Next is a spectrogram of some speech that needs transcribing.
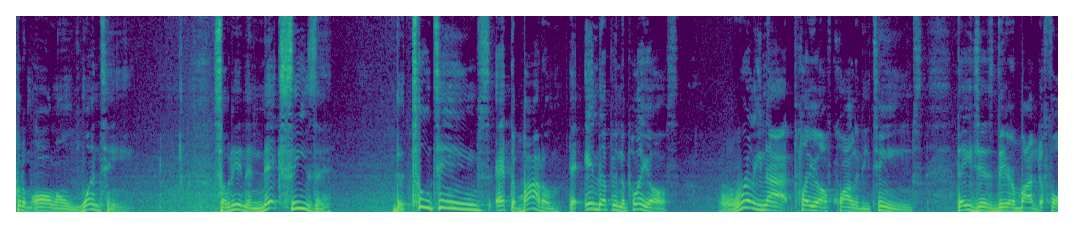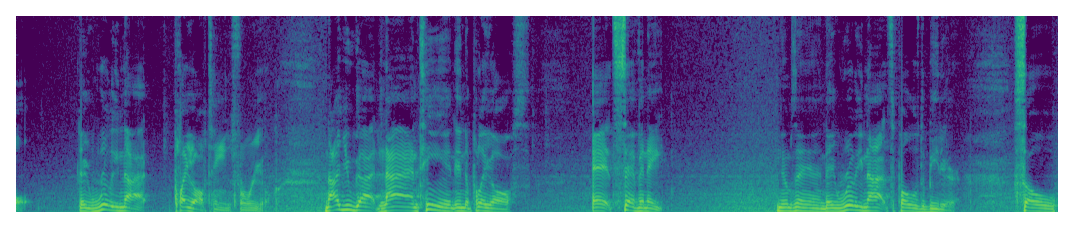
put them all on one team. So then the next season the two teams at the bottom that end up in the playoffs really not playoff quality teams. They just there by default. They really not playoff teams for real. Now you got 9 10 in the playoffs at 7 8. You know what I'm saying? They really not supposed to be there. So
